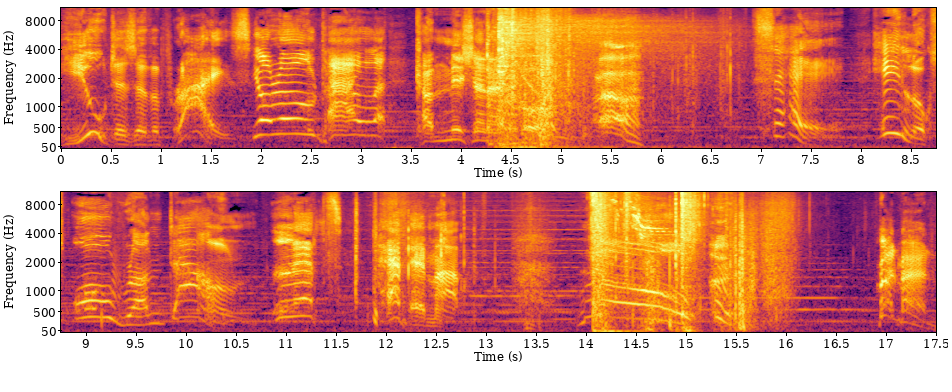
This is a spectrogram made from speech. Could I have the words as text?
You deserve a prize. Your old pal, Commissioner Gordon. Ah. Say, he looks all run down. Let's pep him up. No! Batman!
